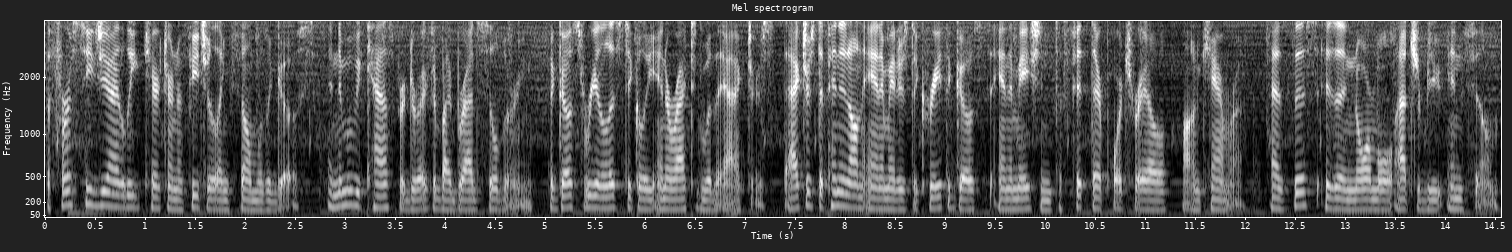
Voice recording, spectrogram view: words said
The first CGI lead character in a feature-length film was a ghost. In the movie Casper, directed by Brad Silberling, the ghost realistically interacted with the actors. The actors depended on animators to create the ghost's animation to fit their portrayal on camera. As this is a normal attribute in film,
